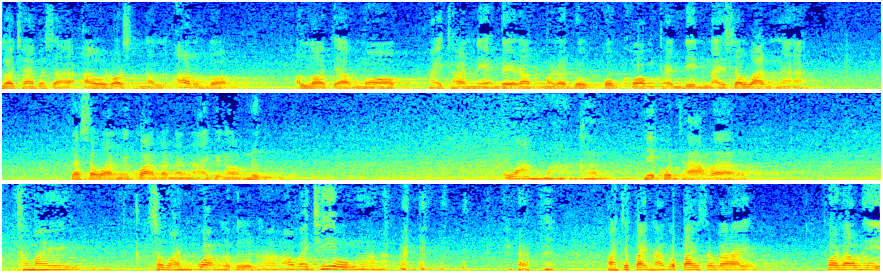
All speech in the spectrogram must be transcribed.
เราใช้ภาษาเอารสนัลอัลบออัลลอฮ์จะมอบให้ท่านเนี่ยได้รับมรดกปกครองแผ่นดินในสวรรค์นะและสวรรค์นี่กว้างขนาดไหนพี่น้องนึกกว้างมากครับมีคนถามว่าทำไมสวรรค์กว้างเหลือเกิน เอาไปเที่ยวนะอาจจะไปไหนก็ไปสบาย เพราะเรานี่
